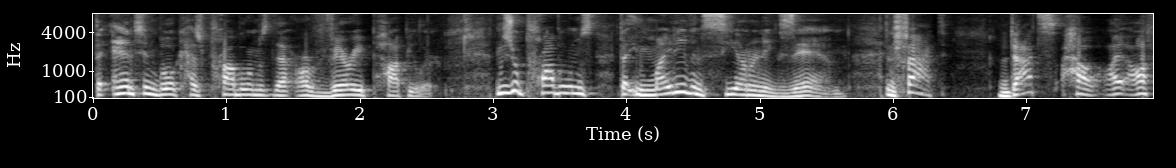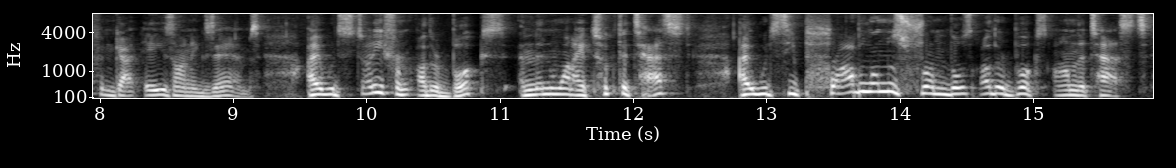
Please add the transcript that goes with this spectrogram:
the Anton book has problems that are very popular. These are problems that you might even see on an exam. In fact, that's how I often got A's on exams. I would study from other books, and then when I took the test, I would see problems from those other books on the tests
